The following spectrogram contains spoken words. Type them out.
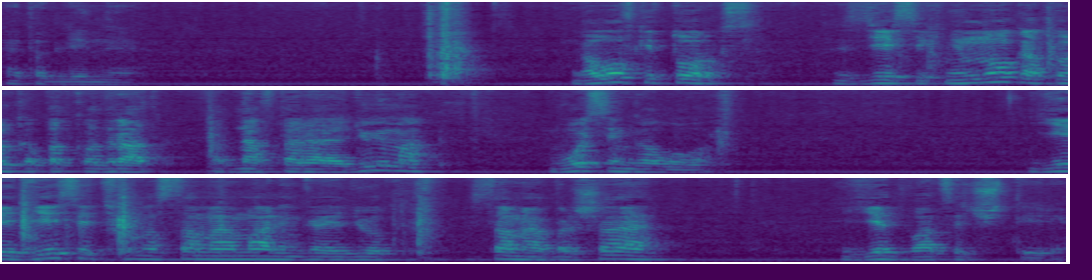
Это длинные. Головки торкс. Здесь их немного, только под квадрат 1 вторая дюйма. 8 головок. Е10 у нас самая маленькая идет. Самая большая Е24.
